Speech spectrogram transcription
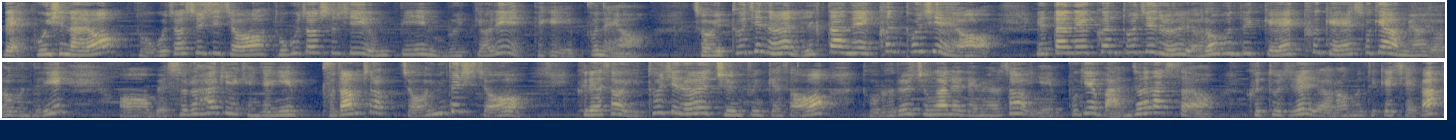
네, 보이시나요? 도구저 수지죠. 도구저 수지 은빛 물결이 되게 예쁘네요. 저희 토지는 일단의 큰 토지예요. 일단의 큰 토지를 여러분들께 크게 소개하면 여러분들이 어, 매수를 하기에 굉장히 부담스럽죠. 힘드시죠. 그래서 이 토지를 주인분께서 도로를 중간에 내면서 예쁘게 만져놨어요. 그 토지를 여러분들께 제가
